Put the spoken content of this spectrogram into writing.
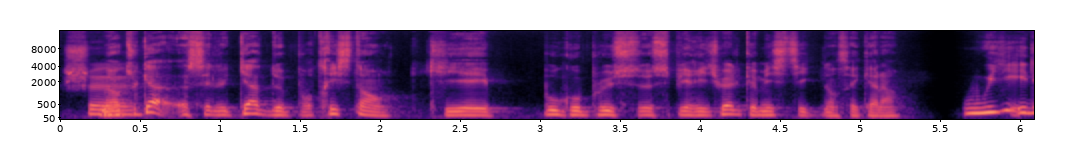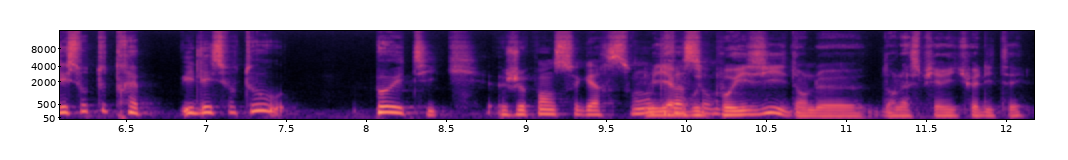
Je... Mais en tout cas, c'est le cas de pour Tristan, qui est beaucoup plus spirituel que mystique dans ces cas-là. oui, il est surtout très, il est surtout poétique, je pense, ce garçon. Mais il y a beaucoup de poésie dans, le, dans la spiritualité.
